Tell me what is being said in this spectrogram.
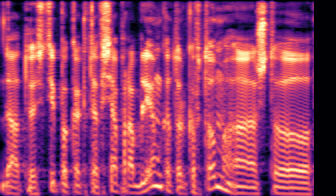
Да, то есть, типа, как-то вся проблемка только в том, э, что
